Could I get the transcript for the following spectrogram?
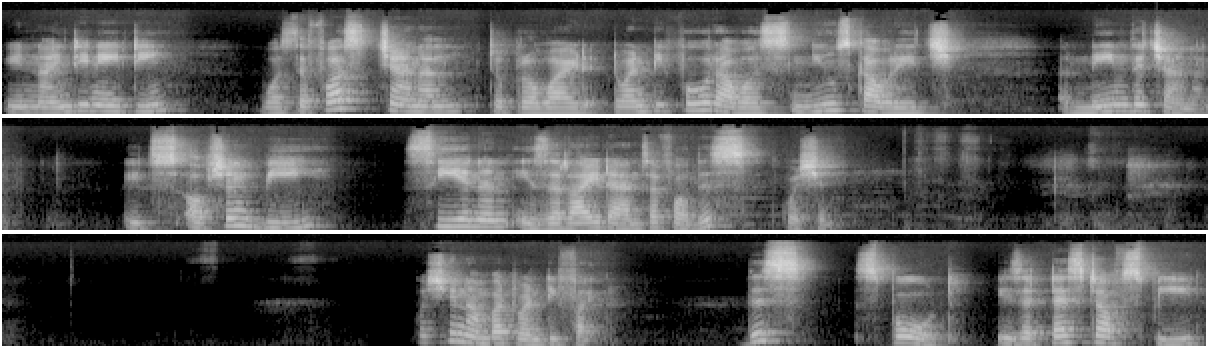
in 1980, was the first channel to provide 24 hours news coverage. Uh, name the channel. It's option B. CNN is the right answer for this question. Question number 25. This sport is a test of speed,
